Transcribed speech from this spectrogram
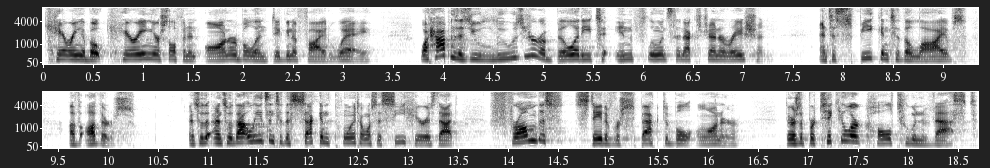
caring about carrying yourself in an honorable and dignified way, what happens is you lose your ability to influence the next generation and to speak into the lives of others. And so, and so that leads into the second point I want to see here is that from this state of respectable honor, there's a particular call to invest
